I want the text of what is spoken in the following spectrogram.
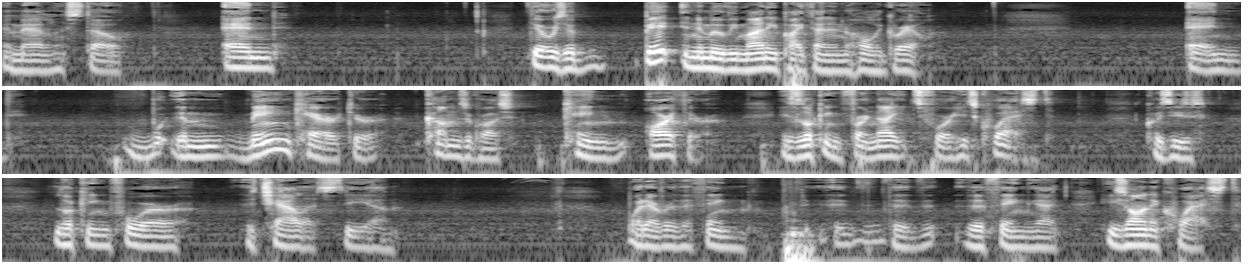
and Madeleine Stowe. And there was a bit in the movie Monty Python and the Holy Grail. And the main character comes across King Arthur is looking for knights for his quest because he's looking for the chalice, the um, whatever the thing, the, the, the thing that he's on a quest.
